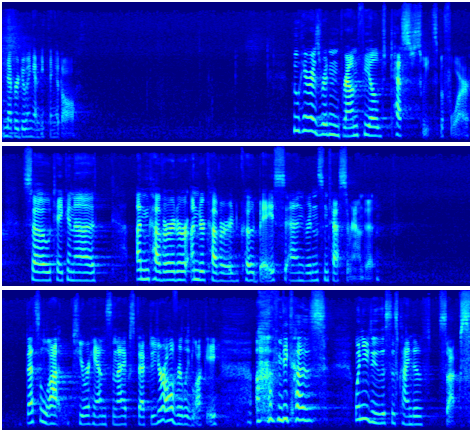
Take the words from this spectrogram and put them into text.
never doing anything at all. Who here has written brownfield test suites before? So taken a uncovered or undercovered code base and written some tests around it. That's a lot fewer hands than I expected. You're all really lucky um, because when you do this, this kind of sucks.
